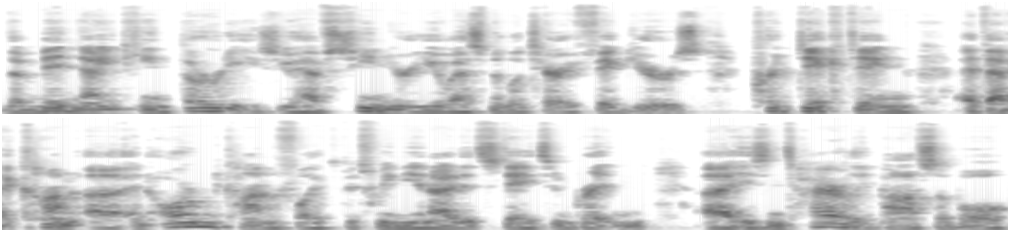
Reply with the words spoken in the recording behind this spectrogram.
the mid 1930s, you have senior U.S. military figures predicting that a con- uh, an armed conflict between the United States and Britain uh, is entirely possible.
